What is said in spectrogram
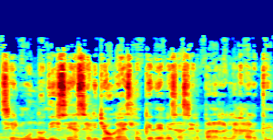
Si el mundo dice hacer yoga es lo que debes hacer para relajarte,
